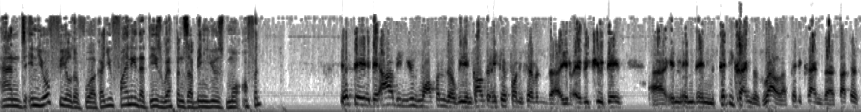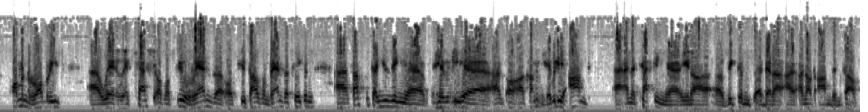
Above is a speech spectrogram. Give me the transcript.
and in your field of work, are you finding that these weapons are being used more often? Yes, they, they are being used more often. Uh, we encounter AK-47s, uh, you know, every few days uh, in, in, in petty crimes as well. Uh, petty crimes uh, such as common robberies, uh, where, where cash of a few rands or a few thousand rands are taken. suspects are using heavily, are, are coming heavily armed and attacking, you know, victims that are, are not armed themselves.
